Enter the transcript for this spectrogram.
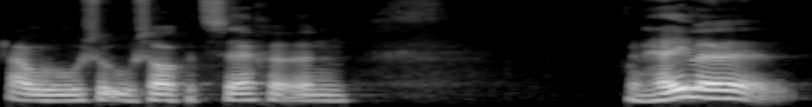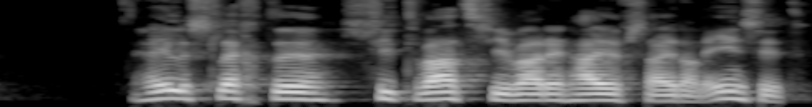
nou, hoe, hoe zal ik het zeggen, een, een hele, hele slechte situatie waarin hij of zij dan in zit.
